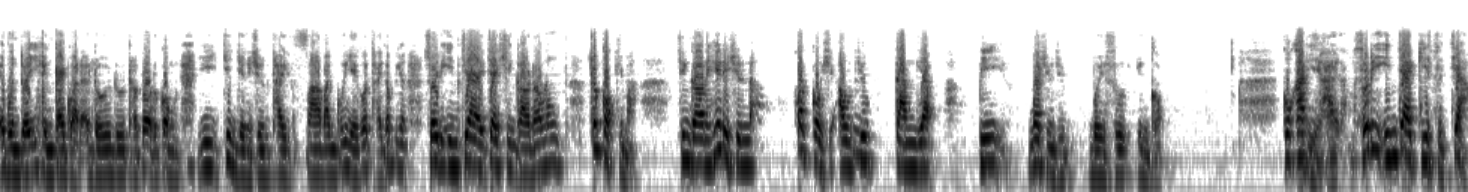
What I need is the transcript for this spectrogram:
诶，问题已经解决了，都都头拄都讲，伊进前时阵抬三万几个，佫抬到边，所以因遮遮新教人拢出国去嘛。新教呢，迄个时阵，法国是欧洲工业比我想是袂输英国，搁较厉害人，所以因遮技术者，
